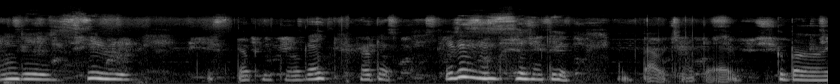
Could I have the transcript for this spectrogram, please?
And it's to stop people, okay? Okay. It is a about again. Goodbye.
